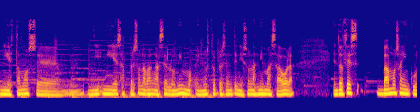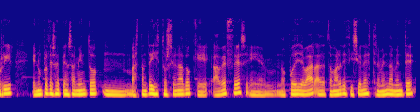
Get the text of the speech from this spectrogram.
ni estamos, eh, ni, esas personas van a ser lo mismo en nuestro presente, ni son las mismas ahora. Entonces vamos a incurrir en un proceso de pensamiento mm, bastante distorsionado que a veces eh, nos puede llevar a tomar decisiones tremendamente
